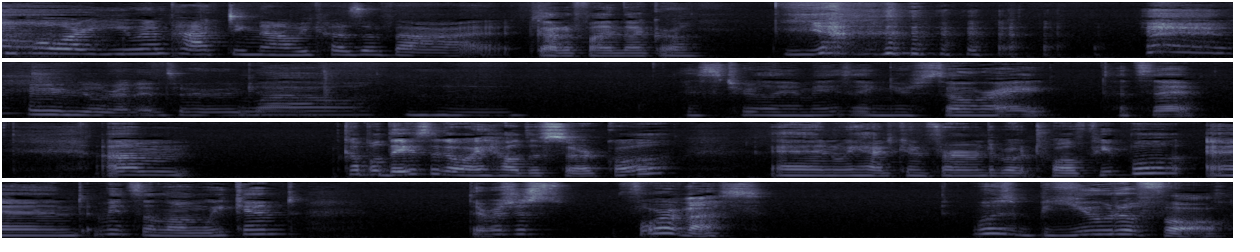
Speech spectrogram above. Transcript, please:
people are you impacting now because of that? Gotta find that girl. Yeah. Maybe you'll run into her again. hmm It's truly amazing. You're so right. That's it. Um, a couple days ago, I held a circle, and we had confirmed about twelve people. And I mean, it's a long weekend. There was just four of us. It was beautiful.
